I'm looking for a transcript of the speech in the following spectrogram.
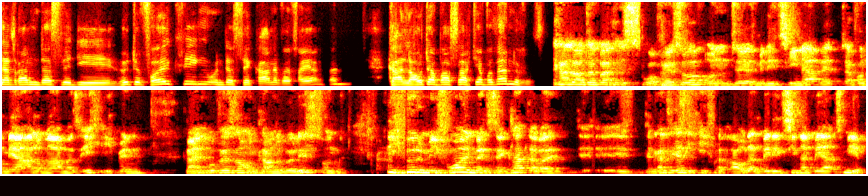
daran, dass wir die Hütte voll kriegen und dass wir Karneval feiern können? Karl Lauterbach sagt ja was anderes. Karl Lauterbach ist Professor und äh, Mediziner, wird davon mehr Ahnung haben als ich. Ich bin kein Professor und Karnevalist und ich würde mich freuen, wenn es denn klappt, aber äh, ganz ehrlich, ich vertraue dann Medizinern mehr als mir.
